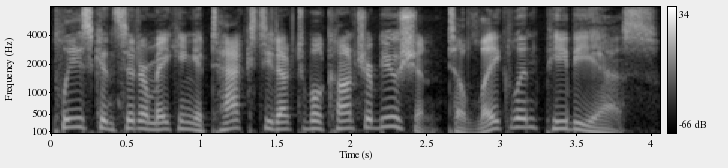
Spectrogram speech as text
please consider making a tax-deductible contribution to Lakeland PBS.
